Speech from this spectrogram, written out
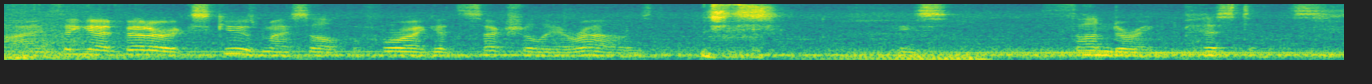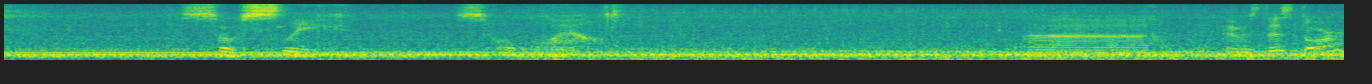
I think I'd better excuse myself before I get sexually aroused. These thundering pistons. So sleek, so oiled. Uh, it was this door?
